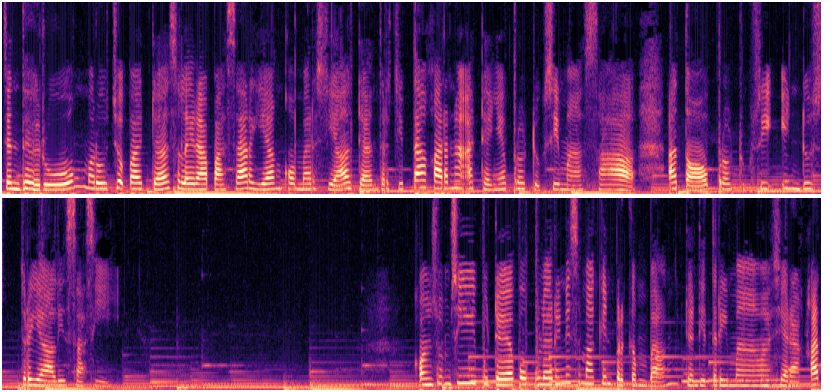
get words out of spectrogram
cenderung merujuk pada selera pasar yang komersial dan tercipta karena adanya produksi massal atau produksi industrialisasi. Konsumsi budaya populer ini semakin berkembang dan diterima masyarakat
